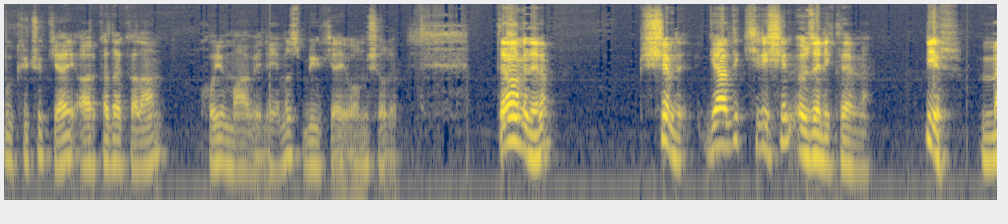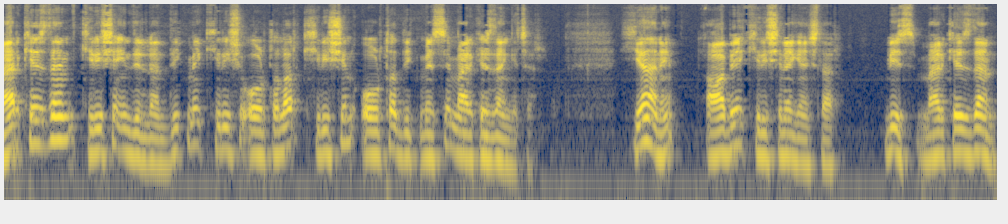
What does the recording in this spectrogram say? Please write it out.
Bu küçük yay arkada kalan koyu mavi yayımız büyük yay olmuş oluyor. Devam edelim. Şimdi geldik kirişin özelliklerine. 1. Merkezden kirişe indirilen dikme kirişi ortalar. Kirişin orta dikmesi merkezden geçer. Yani AB kirişine gençler biz merkezden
